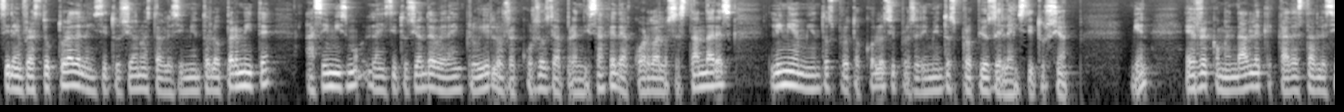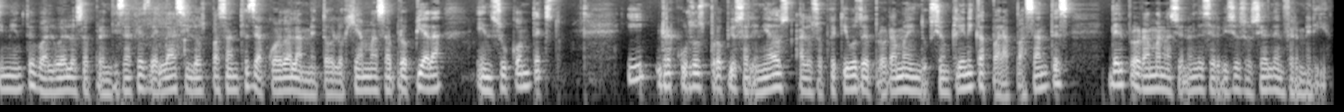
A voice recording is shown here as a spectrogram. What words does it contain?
Si la infraestructura de la institución o establecimiento lo permite, asimismo, la institución deberá incluir los recursos de aprendizaje de acuerdo a los estándares, lineamientos, protocolos y procedimientos propios de la institución. Bien, es recomendable que cada establecimiento evalúe los aprendizajes de las y los pasantes de acuerdo a la metodología más apropiada en su contexto y recursos propios alineados a los objetivos del programa de inducción clínica para pasantes del Programa Nacional de Servicio Social de Enfermería.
